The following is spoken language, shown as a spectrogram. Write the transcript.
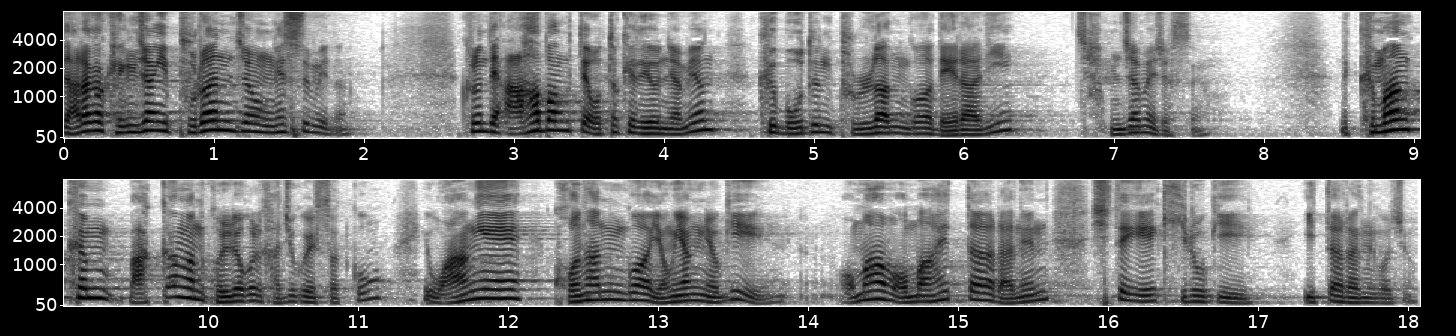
나라가 굉장히 불안정했습니다. 그런데 아하방 때 어떻게 되었냐면 그 모든 분란과 내란이 잠잠해졌어요. 그만큼 막강한 권력을 가지고 있었고 왕의 권한과 영향력이 어마어마했다라는 시대의 기록이 있다라는 거죠.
